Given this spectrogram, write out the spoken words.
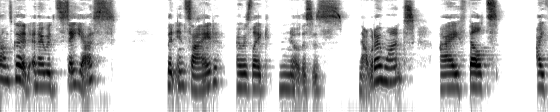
Sounds good. And I would say yes. But inside, I was like, no, this is not what I want. I felt I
